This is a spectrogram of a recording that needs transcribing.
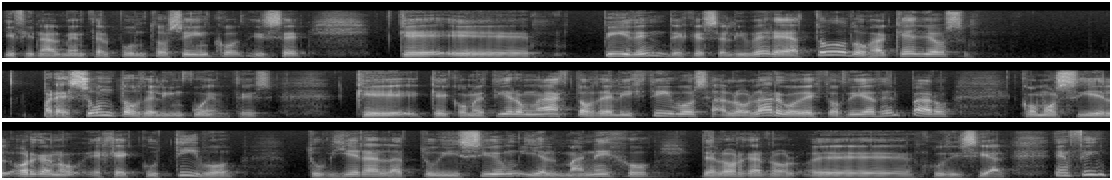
Y finalmente el punto 5 dice que eh, piden de que se libere a todos aquellos presuntos delincuentes que, cometieron actos delictivos a lo largo de estos días del paro, como si el órgano ejecutivo tuviera la tuición y el manejo del órgano eh, judicial. En fin,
